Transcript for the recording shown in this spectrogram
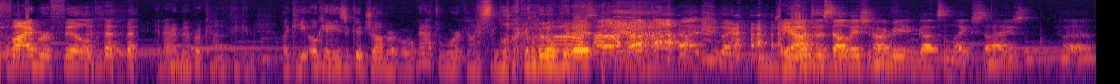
like- fiber-filled. and I remember kind of thinking, like, he okay, he's a good drummer, but we're gonna have to work on his look a little bit. I Yeah. went to the Salvation Army and got some like size uh,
